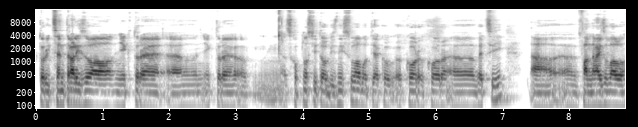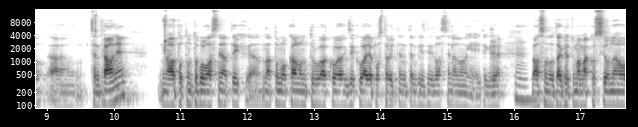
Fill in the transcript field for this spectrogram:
ktorý centralizoval niektoré, eh, niektoré mm, schopnosti toho biznisu alebo tie ako core, core eh, veci a eh, fundraizoval centrálne. No a potom to bolo vlastne na, tých, na tom lokálnom trhu, ako exekovať a postaviť ten, ten biznis vlastne na nohy. Takže hmm. bral som to tak, že tu mám ako silného,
